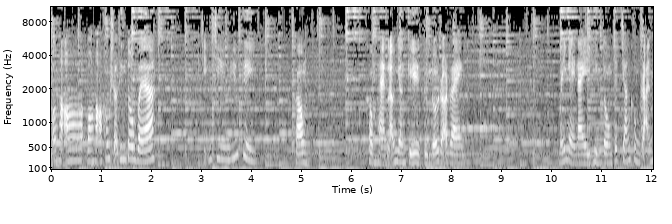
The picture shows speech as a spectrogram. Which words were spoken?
Bọn họ, bọn họ không sợ thiên tôn về à? Triển chiêu hiếu kỳ. Không, không hàng lão nhân kia tương đối rõ ràng. Mấy ngày này thiên tôn chắc chắn không rảnh.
